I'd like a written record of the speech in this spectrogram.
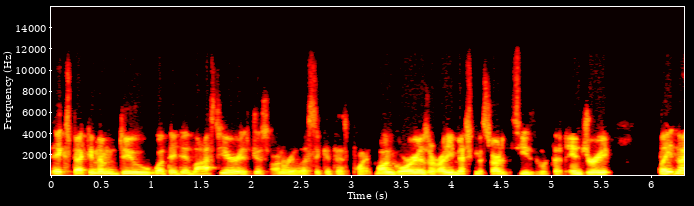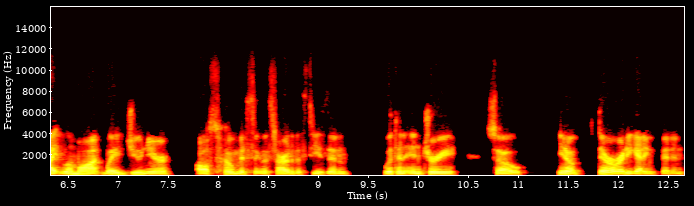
expecting them to do what they did last year is just unrealistic at this point. Longoria is already missing the start of the season with an injury. Late night LaMonte Wade Jr. also missing the start of the season with an injury. So, you know, they're already getting fit in,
